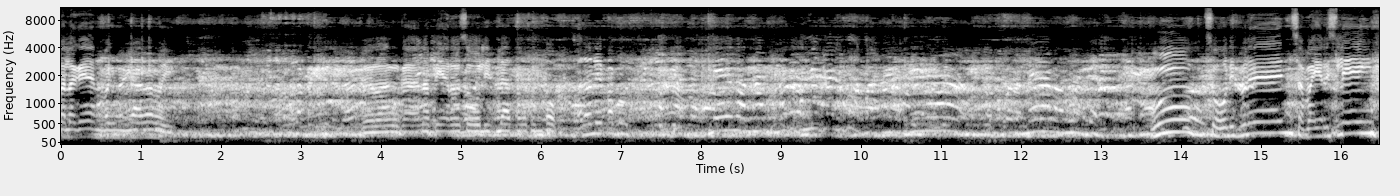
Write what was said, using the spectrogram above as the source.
Talaga yan pag naglalaro eh. Parang kana pero solid lahat ng suntok. Ano na yung pagod? Boom! Solid mo na rin. Sabay wrestling.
